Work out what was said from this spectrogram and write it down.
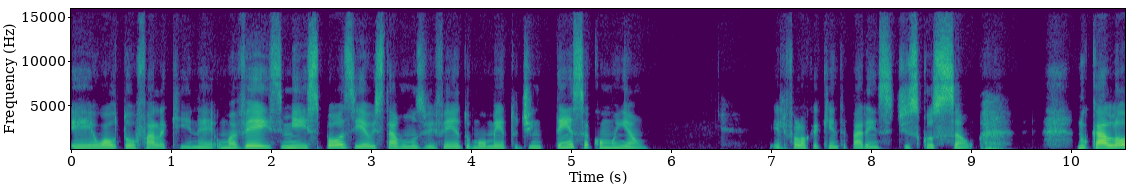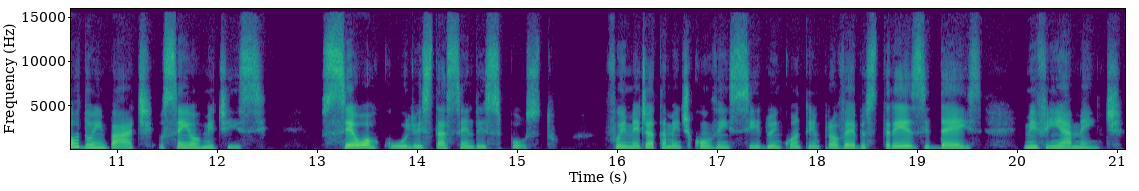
é, o autor fala aqui, né? Uma vez, minha esposa e eu estávamos vivendo um momento de intensa comunhão. Ele coloca aqui entre parênteses, discussão. No calor do embate, o Senhor me disse: Seu orgulho está sendo exposto. Fui imediatamente convencido, enquanto em Provérbios 13, 10 me vinha à mente.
